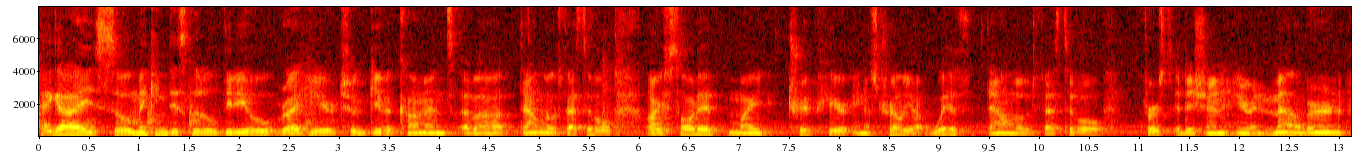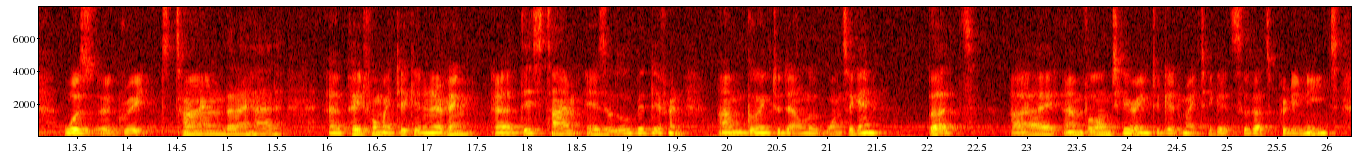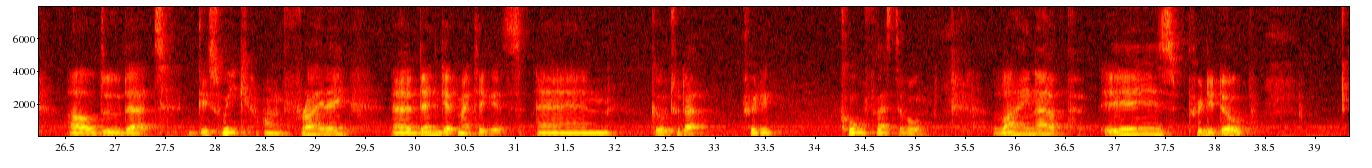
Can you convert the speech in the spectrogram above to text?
Hey guys, so making this little video right here to give a comment about Download Festival. I started my trip here in Australia with Download Festival first edition here in Melbourne. Was a great time that I had. Uh, paid for my ticket and everything. Uh, this time is a little bit different. I'm going to download once again, but I am volunteering to get my ticket, so that's pretty neat. I'll do that this week on Friday uh, then get my tickets and go to that pretty cool festival. Lineup is pretty dope.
